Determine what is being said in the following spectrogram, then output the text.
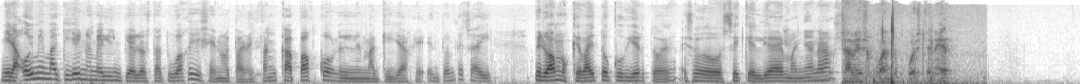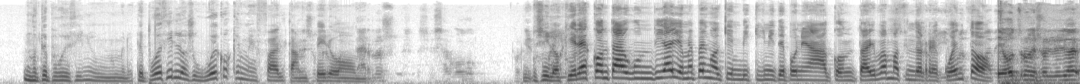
Mira, hoy me maquillé y no me limpia los tatuajes y se notan, están capados con el maquillaje. Entonces ahí. Pero vamos, que va todo cubierto, ¿eh? Eso sé que el día de mañana. ¿Sabes cuántos puedes tener? No te puedo decir ni un número. Te puedo decir los huecos que me faltan, pero... Si los quieres contar algún día, yo me pongo aquí en bikini y te pone a contar y vamos haciendo el recuento. De otro, eso ya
